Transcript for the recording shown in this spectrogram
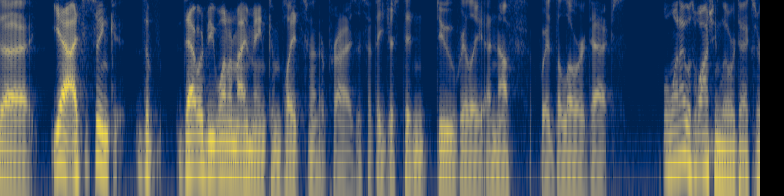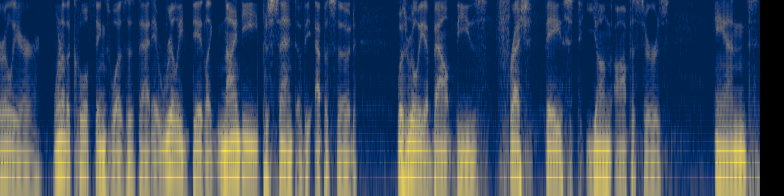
uh, yeah, I just think the that would be one of my main complaints with Enterprise is that they just didn't do really enough with the lower decks. Well, when I was watching Lower Decks earlier, one of the cool things was is that it really did like ninety percent of the episode was really about these fresh-faced young officers and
